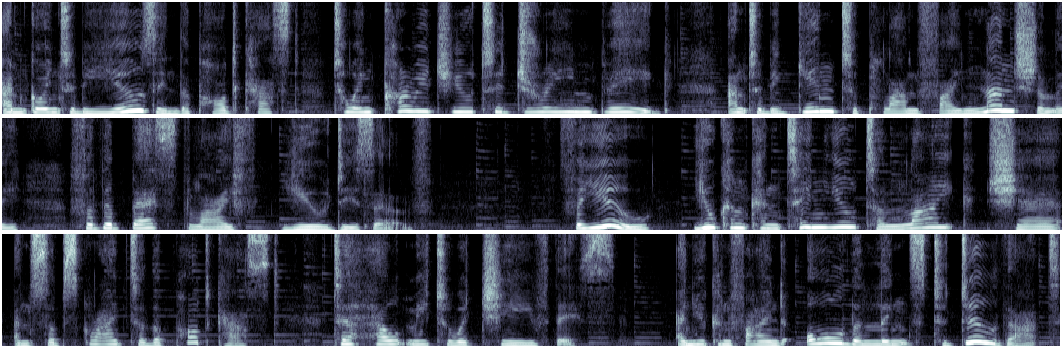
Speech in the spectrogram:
I'm going to be using the podcast to encourage you to dream big and to begin to plan financially for the best life you deserve. For you, you can continue to like, share, and subscribe to the podcast to help me to achieve this. And you can find all the links to do that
